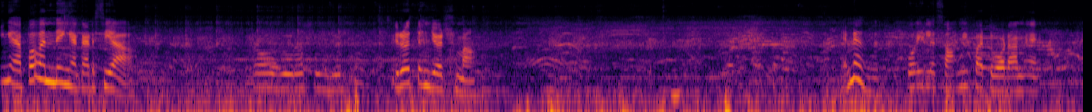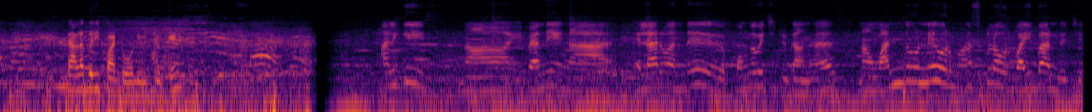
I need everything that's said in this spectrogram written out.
நீங்கள் எப்போ வந்தீங்க கடைசியா? இருபத்தஞ்சி வருஷமா? என்னது? கோயிலில் சாமி பாட்டு ஓடாம தளபதி பாட்டு ஓடிட்டு இருக்கு அலிகீஸ் நான் இப்போ வந்து எங்கள் எல்லாரும் வந்து பொங்க வச்சுட்டு இருக்காங்க நான் வந்த உடனே ஒரு மனசுக்குள்ள ஒரு வைபாக இருந்துச்சு.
